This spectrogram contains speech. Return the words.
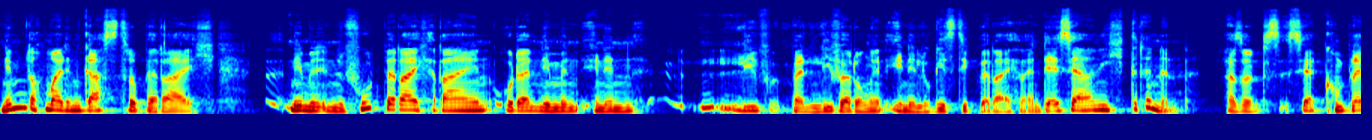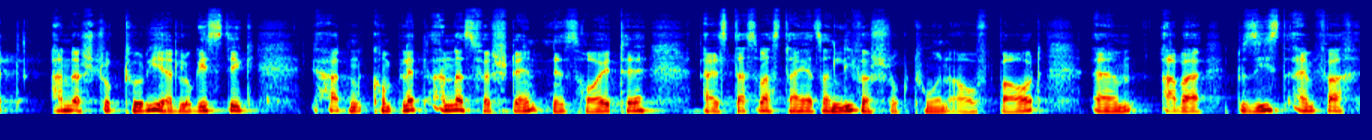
Nimm doch mal den Gastrobereich ihn in den Food-Bereich rein oder ihn in den Lief bei den Lieferungen in den Logistikbereich rein. Der ist ja nicht drinnen. Also das ist ja komplett anders strukturiert. Logistik hat ein komplett anderes Verständnis heute als das, was da jetzt an Lieferstrukturen aufbaut. Ähm, aber du siehst einfach,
